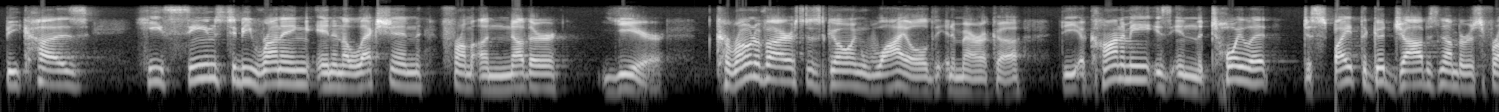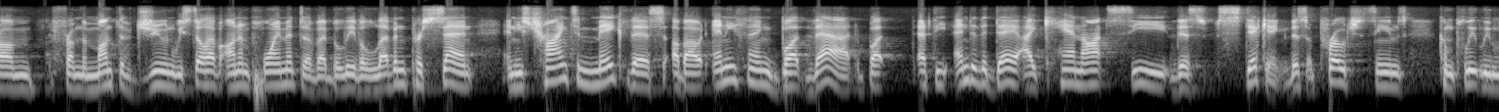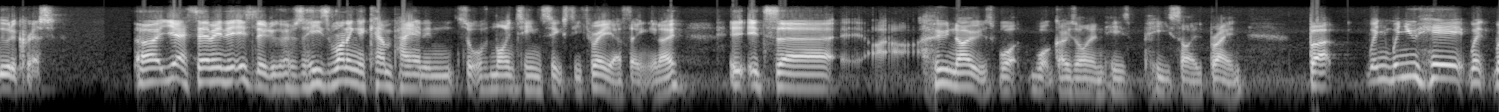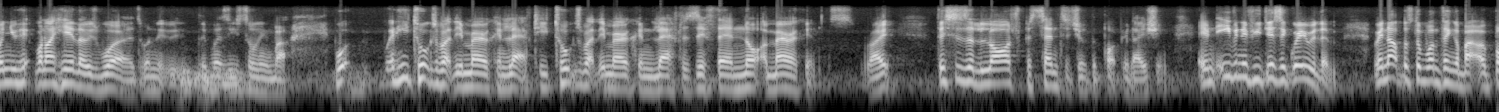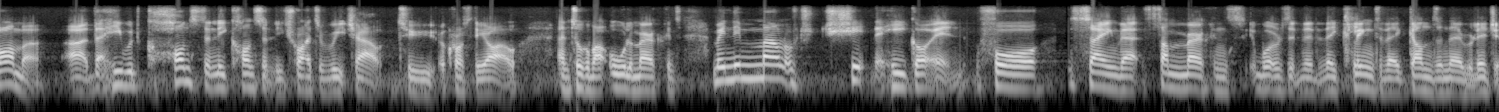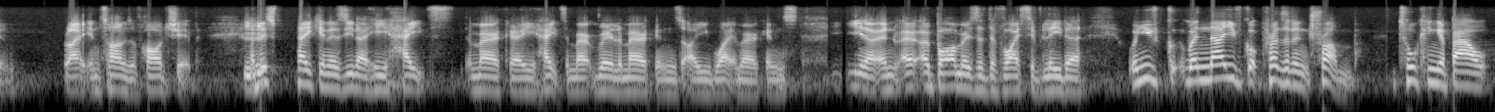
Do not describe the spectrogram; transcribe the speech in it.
because he seems to be running in an election from another year. Coronavirus is going wild in America. The economy is in the toilet. Despite the good jobs numbers from, from the month of June, we still have unemployment of, I believe, 11%. And he's trying to make this about anything but that. But at the end of the day, I cannot see this sticking. This approach seems completely ludicrous. Uh, yes, I mean it is ludicrous. He's running a campaign in sort of 1963, I think. You know, it, it's uh, who knows what what goes on in his pea-sized brain. But when when you hear when when you when I hear those words when it, he's talking about when he talks about the American left, he talks about the American left as if they're not Americans, right? This is a large percentage of the population. And even if you disagree with them, I mean, that was the one thing about Obama uh, that he would constantly, constantly try to reach out to across the aisle and talk about all Americans. I mean, the amount of shit that he got in for saying that some Americans, what was it, they cling to their guns and their religion, right, in times of hardship. Mm-hmm. And this taken as, you know, he hates America. He hates Amer- real Americans, i.e., white Americans. You know, and Obama is a divisive leader. When you've when now you've got President Trump talking about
